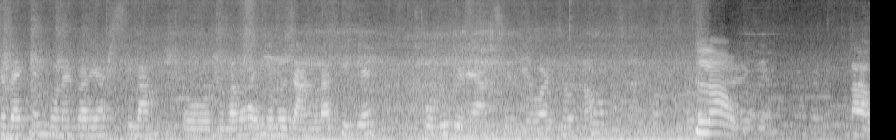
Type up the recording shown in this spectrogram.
যে দেখেন বোনের বাড়ি আসছিলাম। তো দুলাভাই হলো জানলা থেকে কদু পেরে আনছে দেওয়ার জন্য। লাউ। লাউ।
